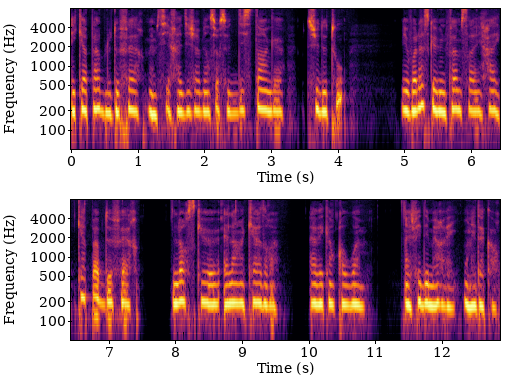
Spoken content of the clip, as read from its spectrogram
est capable de faire, même si Khadija, bien sûr, se distingue au-dessus de tout. Mais voilà ce qu'une femme saliha est capable de faire lorsqu'elle a un cadre avec un qawwam. Elle fait des merveilles, on est d'accord.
